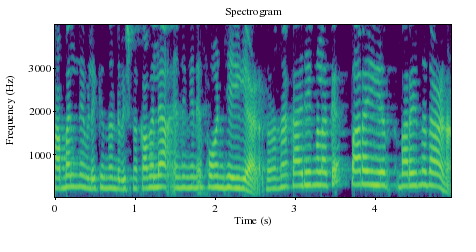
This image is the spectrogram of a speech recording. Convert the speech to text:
കമലിനെ വിളിക്കുന്നുണ്ട് വിഷ്ണു. കമല എന്നിങ്ങനെ ഫോൺ ചെയ്യുകയാണ്. തുടർന്ന് ആ കാര്യങ്ങളൊക്കെ പറയുക പറയുന്നതാണ്.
